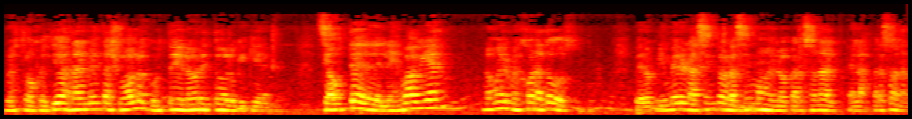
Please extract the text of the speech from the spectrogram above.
Nuestro objetivo es realmente ayudarlo a que ustedes logren todo lo que quieren. Si a ustedes les va bien, nos va a ir mejor a todos. Pero primero el acento lo hacemos en lo personal, en las personas.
